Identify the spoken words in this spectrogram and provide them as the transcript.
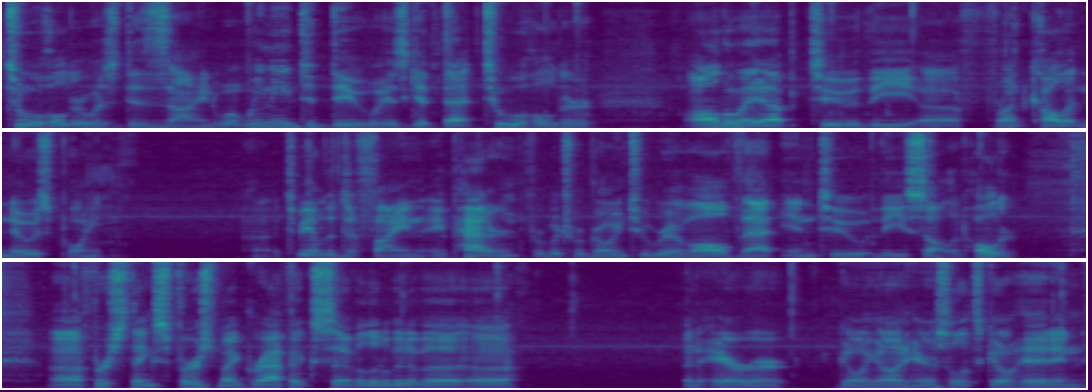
tool holder was designed. What we need to do is get that tool holder all the way up to the uh, front collet nose point uh, to be able to define a pattern for which we're going to revolve that into the solid holder. Uh, first things first, my graphics have a little bit of a, an error going on here, so let's go ahead and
